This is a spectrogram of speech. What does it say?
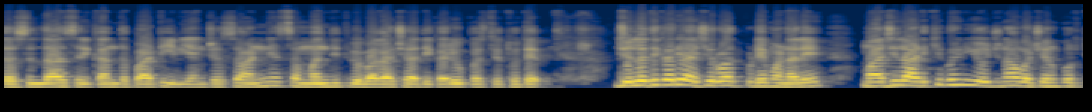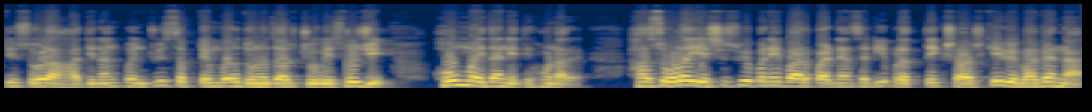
तहसीलदार श्रीकांत पाटील यांच्यासह अन्य संबंधित विभागाचे अधिकारी उपस्थित होते. जिल्हाधिकारी आशीर्वाद पुढे म्हणाले माझी लाडकी बहीण योजना वचनपूर्ती सोहळा हा दिनांक पंचवीस सप्टेंबर दोन हजार चोवीस रोजी होम मैदान येथे होणार हा सोहळा यशस्वीपणे पार पाडण्यासाठी प्रत्येक शासकीय विभागांना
